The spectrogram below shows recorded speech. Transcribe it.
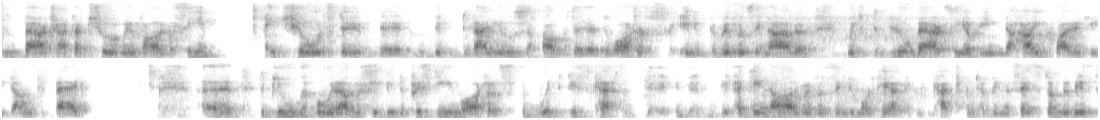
bar chart, I'm sure we've all seen, it shows the, the, the, values of the, the waters, the rivers in Ireland, with the blue bars here being the high quality down to bad. Uh, the blue would obviously be the pristine waters. With this cat, again, all rivers in the Mulkear catchment have been assessed under this,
